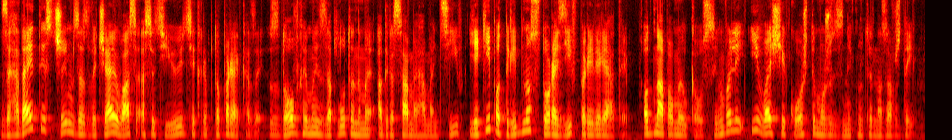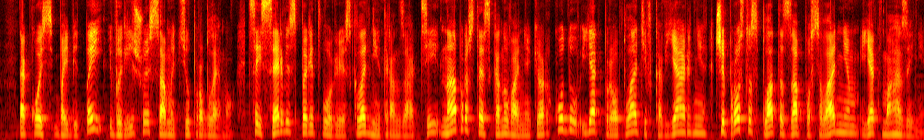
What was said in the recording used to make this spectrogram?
Загадайте, з чим зазвичай у вас асоціюються криптоперекази з довгими заплутаними адресами гаманців, які потрібно 100 разів перевіряти. Одна помилка у символі, і ваші кошти можуть зникнути назавжди. Так ось BybitPay вирішує саме цю проблему. Цей сервіс перетворює складні транзакції на просте сканування QR-коду, як при оплаті в кав'ярні, чи просто сплата за посиланням, як в магазині.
